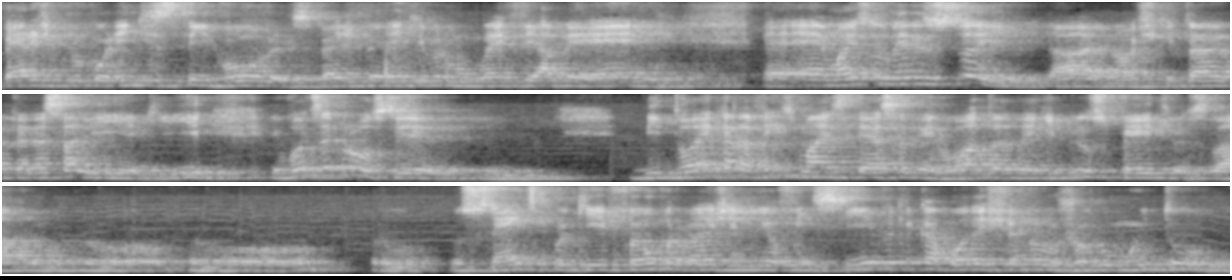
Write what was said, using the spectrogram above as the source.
perde pro Corinthians Steamrollers, perde aqui pro FABR. É, é, mais ou menos isso aí, tá? Eu acho que tá, tá nessa linha aqui. Eu vou dizer para você, me dói cada vez mais ter essa derrota da equipe dos Patriots lá pro, pro, pro, pro, pro Saints, porque foi um problema de linha ofensiva que acabou deixando o jogo muito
